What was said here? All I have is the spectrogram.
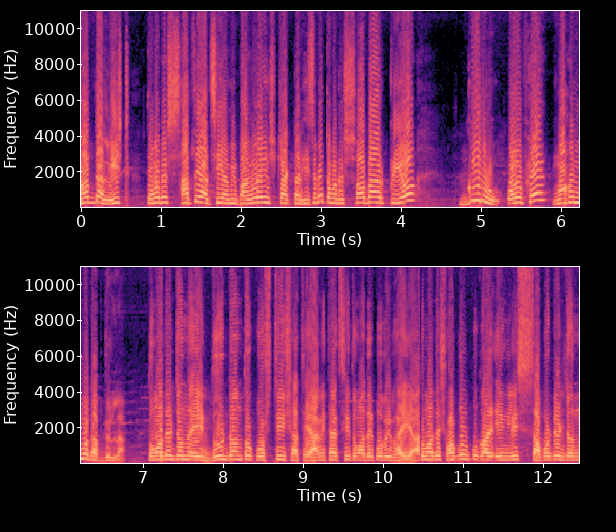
not the least তোমাদের সাথে আছি আমি বাংলা ইনস্ট্রাক্টর হিসেবে তোমাদের সবার প্রিয় গুরু ওরফে মোহাম্মদ আব্দুল্লাহ। তোমাদের জন্য এই দুর্দান্ত কোর্সটির সাথে আমি থাকছি তোমাদের কবি ভাইয়া। তোমাদের সকল প্রকার ইংলিশ সাপোর্টের জন্য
